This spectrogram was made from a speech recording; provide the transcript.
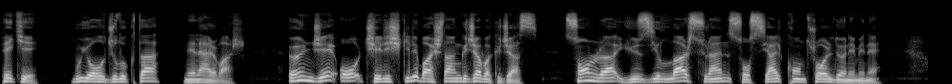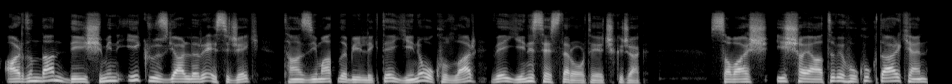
Peki bu yolculukta neler var? Önce o çelişkili başlangıca bakacağız. Sonra yüzyıllar süren sosyal kontrol dönemine. Ardından değişimin ilk rüzgarları esecek, tanzimatla birlikte yeni okullar ve yeni sesler ortaya çıkacak. Savaş, iş hayatı ve hukuk derken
